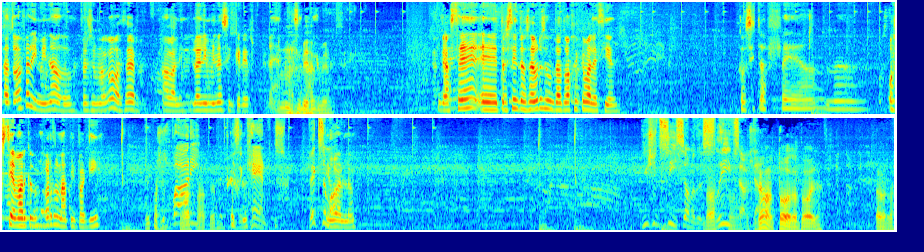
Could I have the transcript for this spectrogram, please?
Tatuaje eliminado, pero si me lo acabo de hacer. Ah, vale, lo eliminé sin querer. Bien, bien. Gasté eh, 300 euros en un tatuaje que vale 100. Cosita fea. nah. Hostia, Marco, me guardo una pipa aquí. ¿Qué cosas hacer? Igual no. You should see some of the Brazo. sleeves I've Es que todo tatuado. La verdad.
